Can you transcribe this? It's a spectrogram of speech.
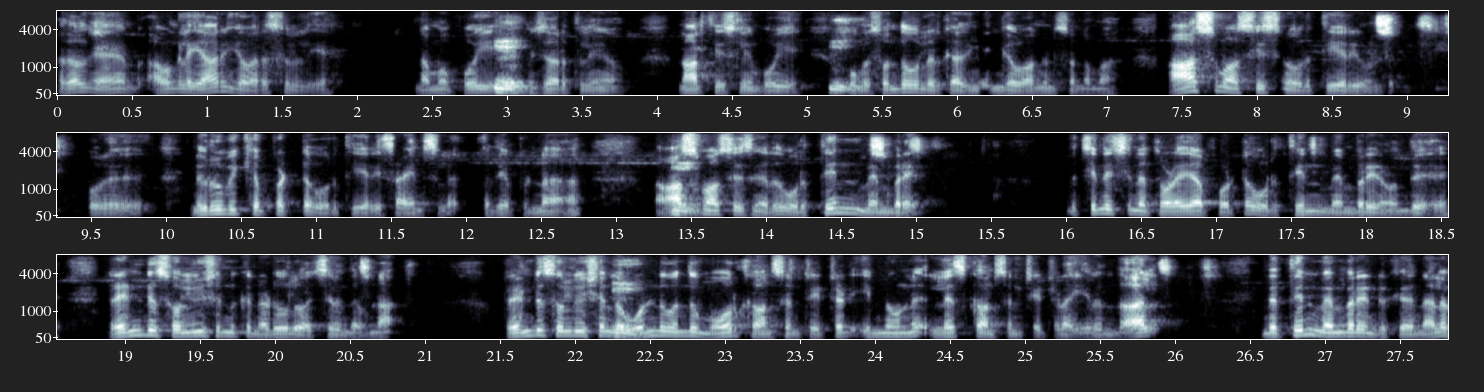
அதாவதுங்க அவங்கள யாரும் இங்க வர சொல்லலையே. நம்ம போய். மிசோரத்துலயும் நார்த் ஈஸ்ட்லயும் போய் ம். உங்க சொந்த ஊர்ல இருக்காதீங்க இங்க வாங்கன்னு சொன்னோமா ஆஸ்மாசிஸ்னு ஒரு தியரி உண்டு ஒரு நிரூபிக்கப்பட்ட ஒரு தியரி சயின்ஸ்ல அது எப்படின்னா ஆஸ்மாசிஸ்ங்கிறது ஒரு தின் மெம்பரேன் இந்த சின்ன சின்ன துளையா போட்ட ஒரு தின் மெம்பரேன் வந்து ரெண்டு சொல்யூஷனுக்கு நடுவில் வச்சிருந்தோம்னா ரெண்டு சொல்யூஷன்ல. ஒன்று வந்து மோர் கான்சென்ட்ரேட்டட் இன்னொன்று லெஸ் கான்சென்ட்ரேட்டடாக இருந்தால் இந்த தின் மெம்பரேன் இருக்கிறதுனால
